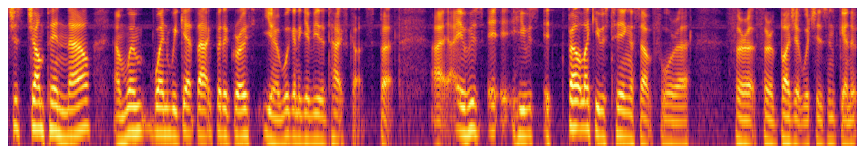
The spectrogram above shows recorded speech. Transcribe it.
just jump in now, and when when we get that bit of growth, you know, we're going to give you the tax cuts. But it was it, it- he was it felt like he was teeing us up for a for a, for a budget which isn't gonna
